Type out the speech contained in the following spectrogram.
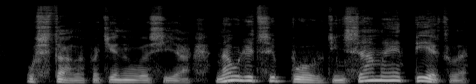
— устало потянулась я. «На улице полдень, самое пекло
